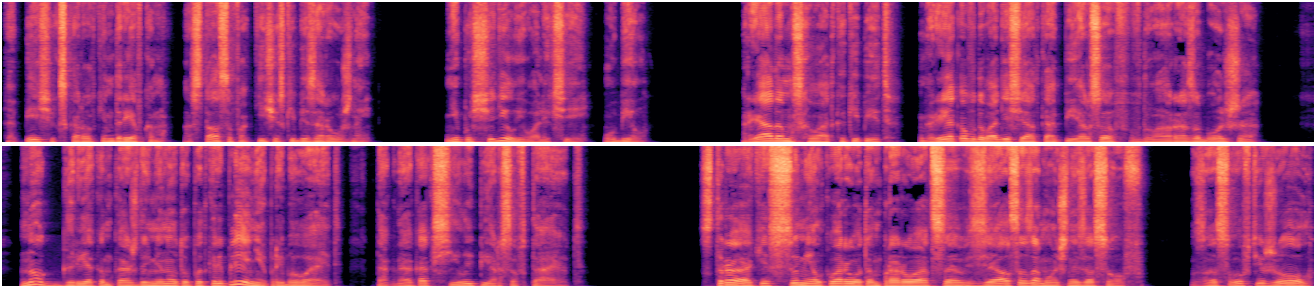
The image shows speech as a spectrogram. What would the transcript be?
Копейщик с коротким древком остался фактически безоружный. Не пощадил его Алексей, убил. Рядом схватка кипит. Греков два десятка, а персов в два раза больше. но к грекам каждую минуту подкрепление прибывает, тогда как силы персов тают. Стракис сумел к воротам прорваться, взялся за мощный засов. Засов тяжел,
